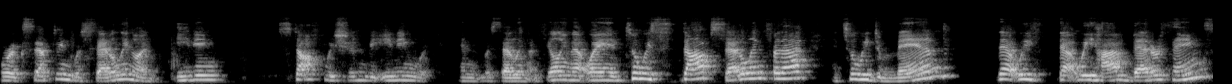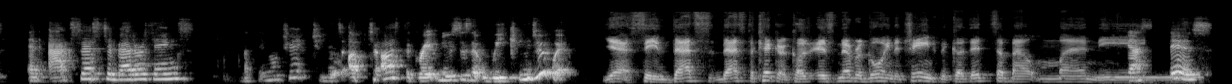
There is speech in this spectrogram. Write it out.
We're accepting, we're settling on eating stuff we shouldn't be eating, and we're settling on feeling that way until we stop settling for that, until we demand that we that we have better things and access to better things, nothing will change. And it's up to us. The great news is that we can do it. Yeah, see, that's that's the kicker because it's never going to change because it's about money. Yes, it is.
